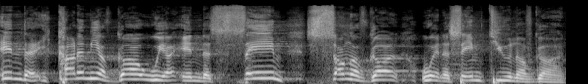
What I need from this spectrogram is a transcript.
in the economy of God, we are in the same song of God, we're in the same tune of God.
